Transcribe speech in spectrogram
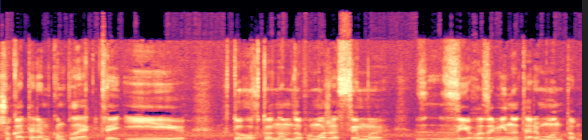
шукати ремкомплект і того, хто нам допоможе з цим з- з його заміною та ремонтом.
